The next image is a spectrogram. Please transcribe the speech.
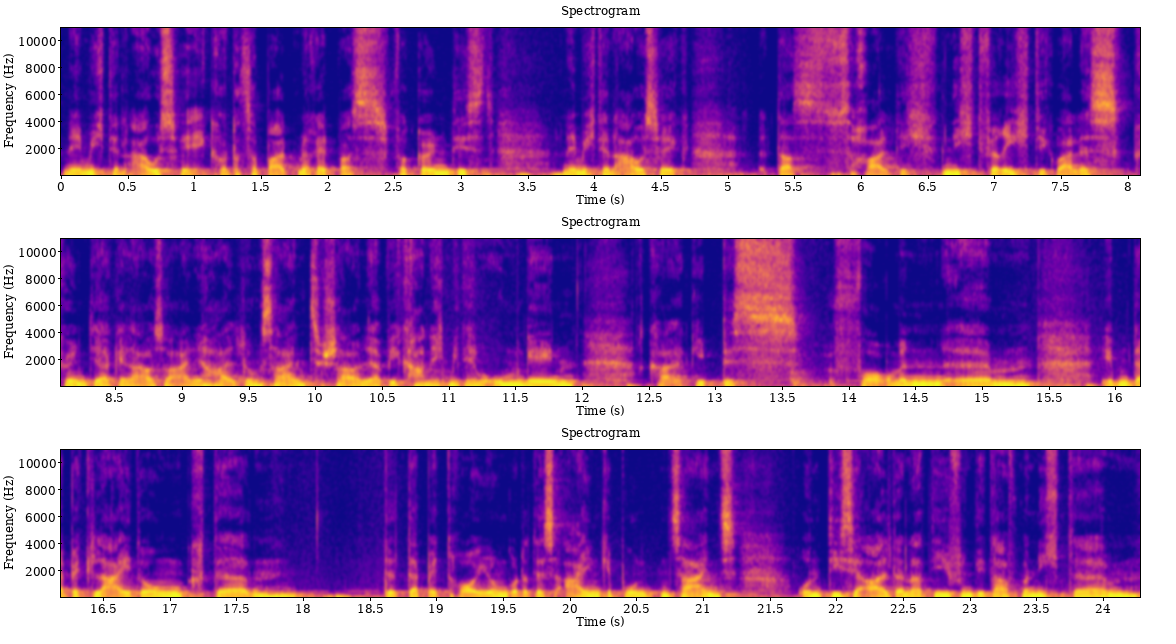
nehme ich den Ausweg oder sobald mir etwas vergönnt ist, nehme ich den Ausweg. Das halte ich nicht für richtig, weil es könnte ja genauso eine Haltung sein, zu schauen, ja, wie kann ich mit dem umgehen? Gibt es Formen ähm, eben der Bekleidung, der, der Betreuung oder des Eingebundenseins. Und diese Alternativen, die darf man nicht ähm,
